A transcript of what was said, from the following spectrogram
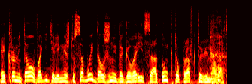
Э, кроме того, водители между собой должны договориться о том, кто прав, кто виноват.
